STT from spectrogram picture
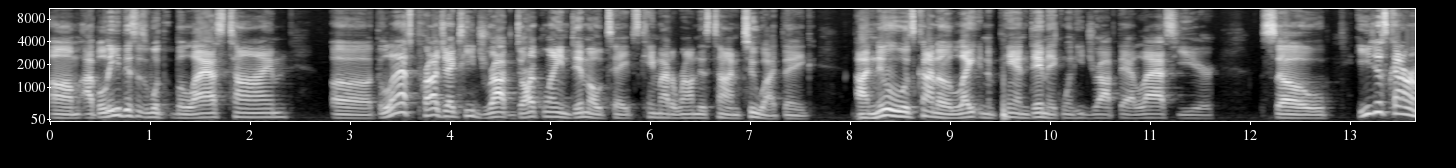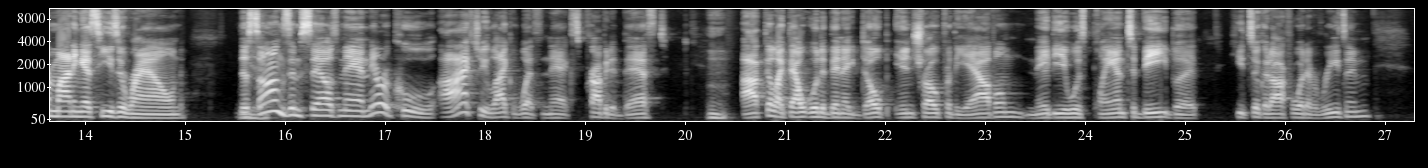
Um, I believe this is what the last time, uh, the last project he dropped, Dark Lane demo tapes, came out around this time too. I think I knew it was kind of late in the pandemic when he dropped that last year. So he's just kind of reminding us he's around. The Yeah. songs themselves, man, they were cool. I actually like What's Next, probably the best. Mm. I feel like that would have been a dope intro for the album. Maybe it was planned to be, but he took it off for whatever reason.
